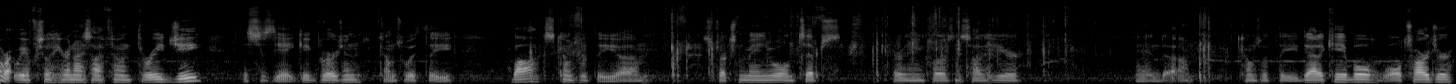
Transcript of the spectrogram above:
Alright, we have sale here a nice iPhone 3G. This is the 8 gig version. Comes with the box, comes with the um, instruction manual and tips, everything enclosed inside of here. And uh, comes with the data cable, wall charger,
